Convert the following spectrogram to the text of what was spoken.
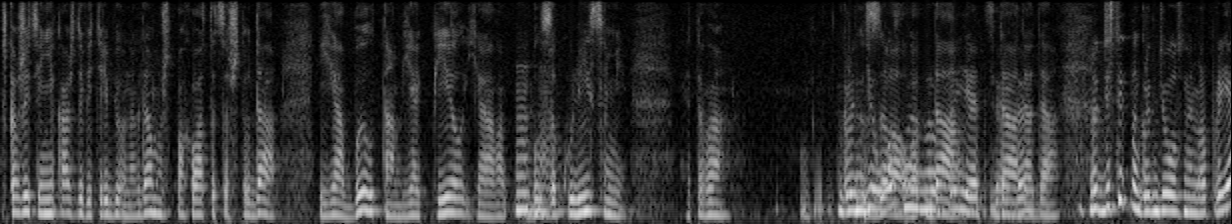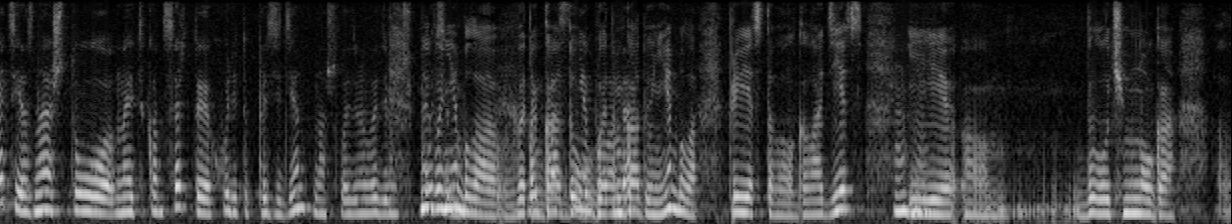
Скажите, не каждый ведь ребенок да, может похвастаться, что да, я был там, я пел, я угу. был за кулисами этого Грандиозное зала. мероприятие. Да, да, да. да. Ну, это действительно грандиозное мероприятие. Я знаю, что на эти концерты ходит и президент наш Владимир Владимирович Путин. Ну, его не было в этом в году. Не было, в этом да? году не было. Приветствовал голодец. Угу. И э, было очень много э,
